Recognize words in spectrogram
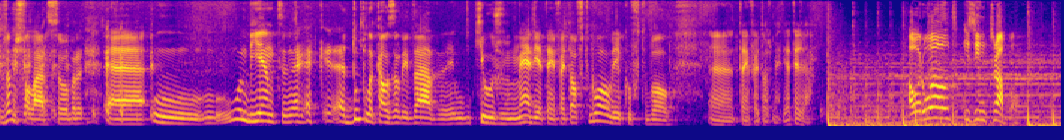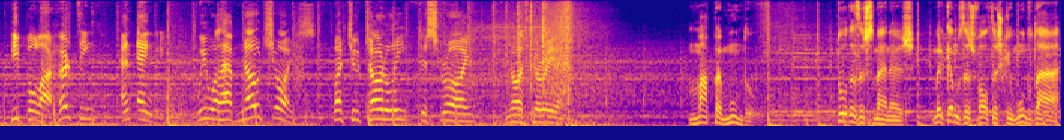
Vamos falar sobre ah, o, o ambiente, a, a- a dupla causalidade, o que os média têm feito ao futebol e o que o futebol uh, tem feito aos médias. Até já. Our world is in trouble. People are hurting and angry. We will have no choice but to totally destroy North Korea. Mapa Mundo. Todas as semanas, marcamos as voltas que o mundo dá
